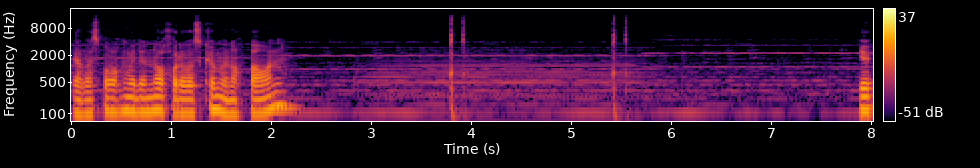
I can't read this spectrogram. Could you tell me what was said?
Ja, was brauchen wir denn noch? Oder was können wir noch bauen? Hier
